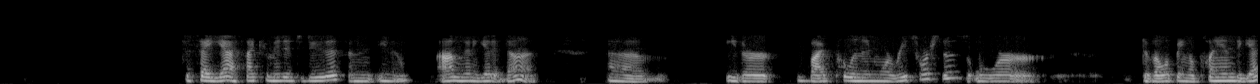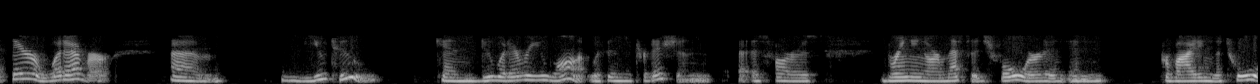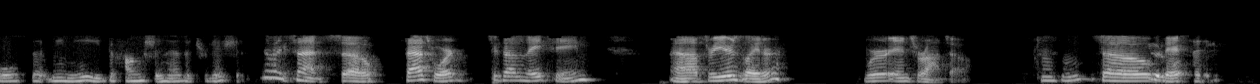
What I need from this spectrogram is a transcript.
to say, yes, I committed to do this and, you know, I'm going to get it done. Um, either by pulling in more resources or developing a plan to get there or whatever, um, you too can do whatever you want within the tradition as far as bringing our message forward and, and providing the tools that we need to function as a tradition. That makes sense. So fast forward, 2018, uh, three years later, we're in Toronto. Mm-hmm. So.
